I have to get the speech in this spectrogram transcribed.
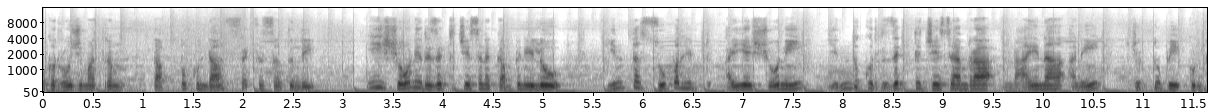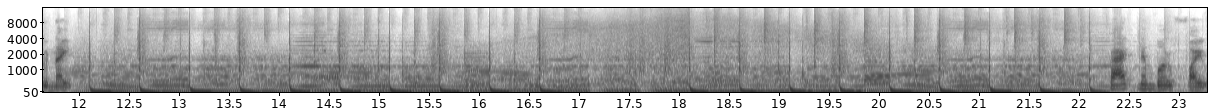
ఒక రోజు మాత్రం తప్పకుండా సక్సెస్ అవుతుంది. ఈ షోని రిజెక్ట్ చేసిన కంపెనీలు ఇంత సూపర్ హిట్ అయ్యే షోని ఎందుకు రిజెక్ట్ చేశాంరా నాయనా అని జుట్టు పీక్కుంటున్నాయి. Fact number five.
